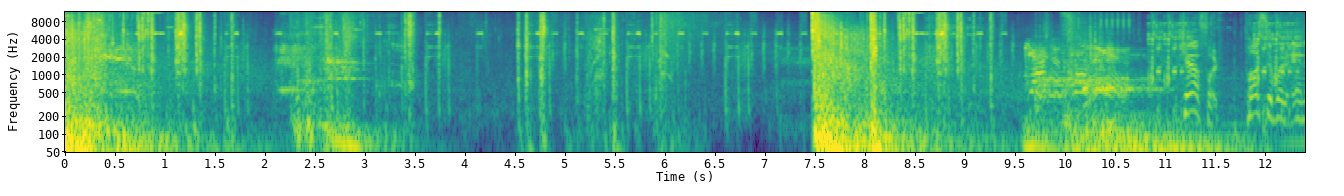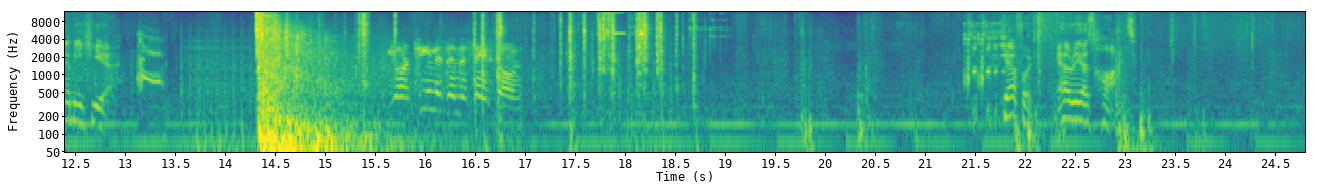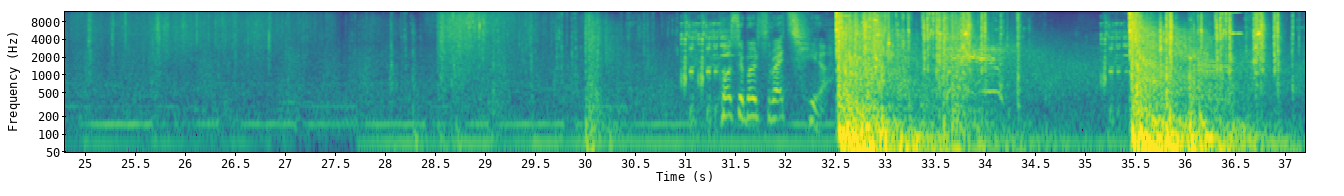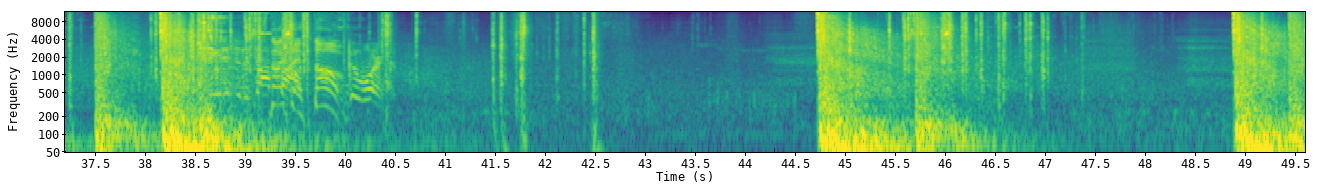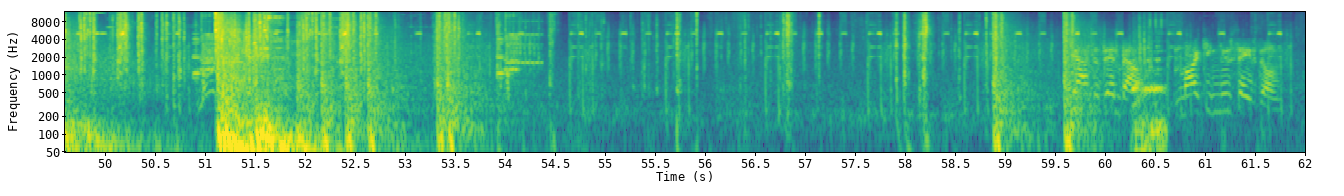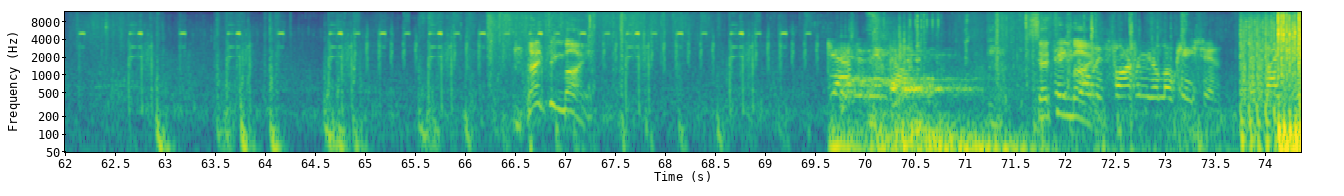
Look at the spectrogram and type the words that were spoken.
Moving here. Gas is closing Careful, possible enemy here. Your team is in the safe zone. Careful, area's hot. Possible threats here. Made it to the top Snipers five. down! Good work. inbound. Marking new safe zone. Planting mine. Gas is inbound. Setting Safe mine. zone is far from your location. Advise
